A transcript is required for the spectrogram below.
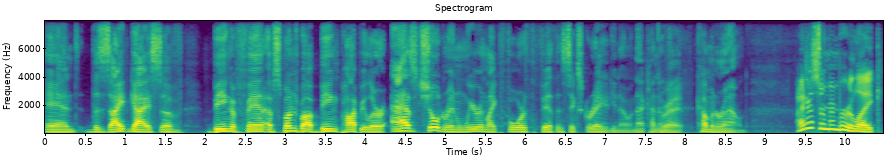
and the zeitgeist of being a fan of SpongeBob being popular as children when we were in like fourth, fifth, and sixth grade, you know, and that kind of Right. coming around. I just remember like,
